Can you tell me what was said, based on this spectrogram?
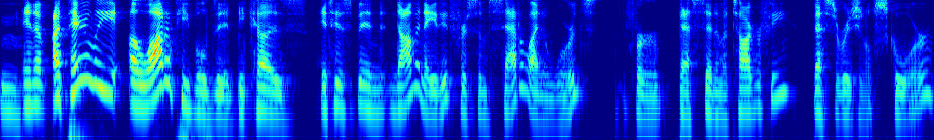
Mm. And apparently, a lot of people did because it has been nominated for some satellite awards for Best Cinematography, Best Original Score,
